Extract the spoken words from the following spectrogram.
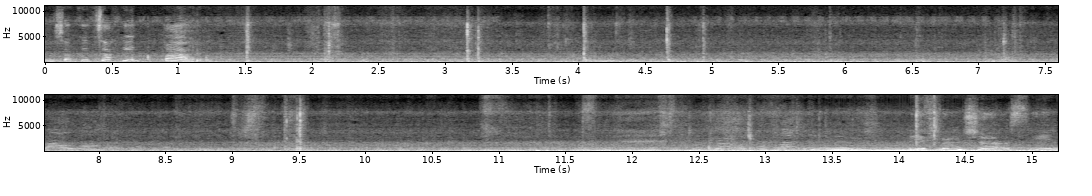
Ang sakit-sakit pa. Ayan. Liit lang siya, as in.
